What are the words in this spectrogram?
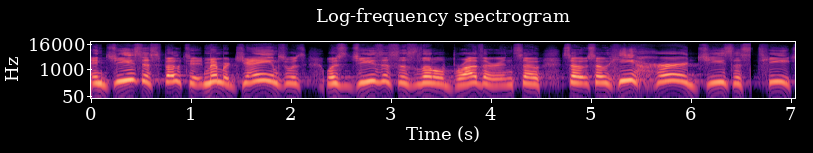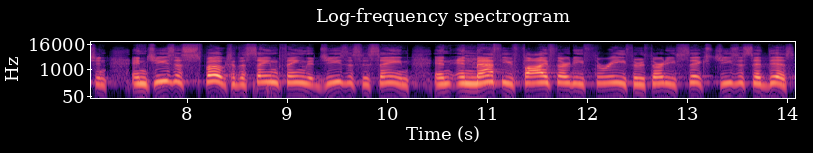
And Jesus spoke to, remember, James was, was Jesus' little brother. And so, so, so he heard Jesus teach, and, and Jesus spoke to the same thing that Jesus is saying. In, in Matthew 5 33 through 36, Jesus said this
